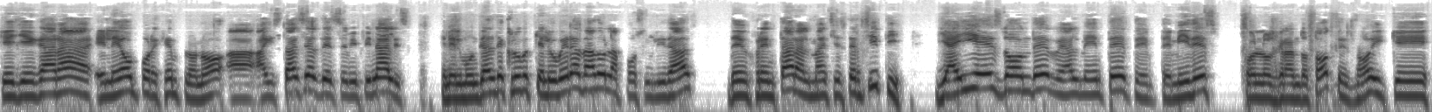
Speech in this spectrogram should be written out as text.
que llegara el León, por ejemplo, ¿no? A, a, instancias de semifinales en el Mundial de Clubes, que le hubiera dado la posibilidad de enfrentar al Manchester City. Y ahí es donde realmente te, te mides con los grandototes, ¿no? Y que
